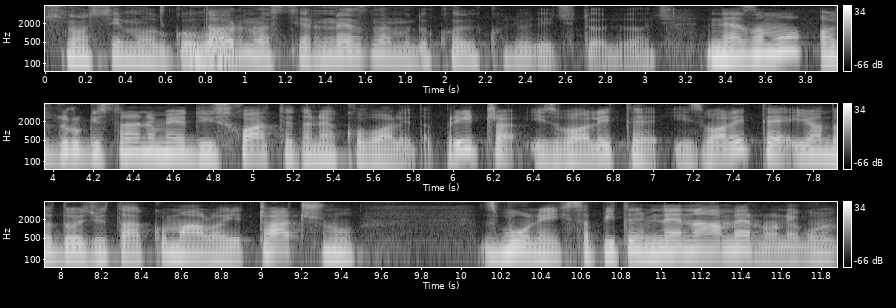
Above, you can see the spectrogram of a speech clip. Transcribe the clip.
Snosimo odgovornost jer ne znamo do koliko ljudi će to dođe. Ne znamo, a s druge strane mediji shvate da neko voli da priča, izvolite, izvolite i onda dođu tako malo i čačnu, zbune ih sa pitanjem, ne namerno, nego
